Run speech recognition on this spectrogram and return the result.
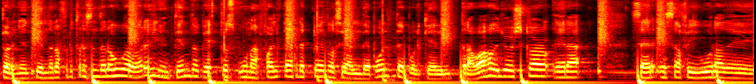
Pero yo entiendo la frustración de los jugadores y yo entiendo que esto es una falta de respeto hacia el deporte porque el trabajo de George Carl era ser esa figura de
